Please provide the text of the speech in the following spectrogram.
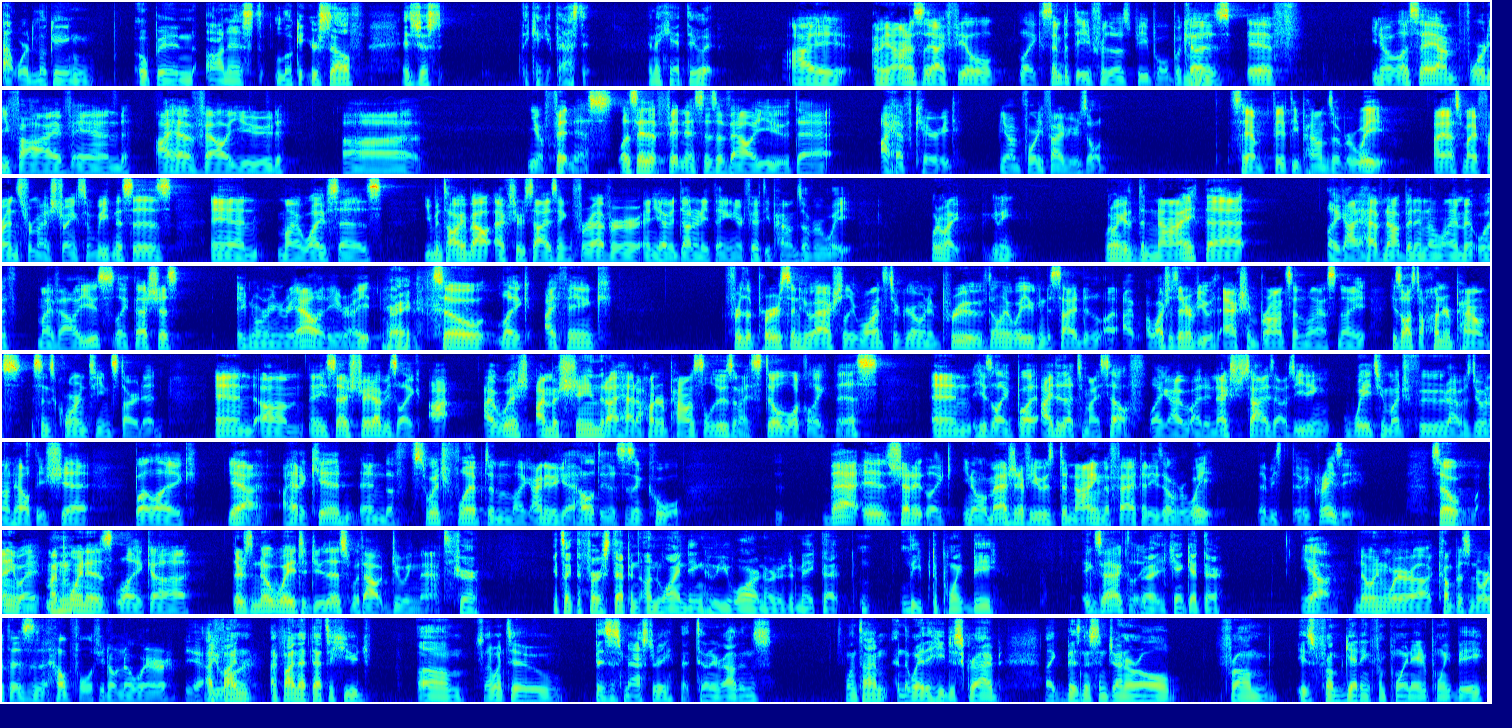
outward looking, open, honest look at yourself is just they can't get past it and they can't do it. I I mean honestly I feel like sympathy for those people because if you know let's say I'm 45 and I have valued uh you know fitness let's say that fitness is a value that I have carried you know I'm 45 years old say I'm 50 pounds overweight I ask my friends for my strengths and weaknesses and my wife says you've been talking about exercising forever and you haven't done anything and you're 50 pounds overweight. What am I getting? What am I going to deny that like I have not been in alignment with my values? Like that's just ignoring reality, right? Right. So like I think for the person who actually wants to grow and improve, the only way you can decide to I, I watched this interview with Action Bronson last night. He's lost 100 pounds since quarantine started and um and he says straight up he's like i i wish i'm ashamed that i had 100 pounds to lose and i still look like this and he's like but i did that to myself. Like I, I didn't exercise. I was eating way too much food. I was doing unhealthy shit. But like yeah i had a kid and the switch flipped and like i need to get healthy. This isn't cool. That is shed it like you know imagine if he was denying the fact that he's overweight. That'd be that'd be crazy. So anyway my point is like uh there's no way to do this without doing that. Sure. It's like the first step in unwinding who you are in order to make that leap to point B. Exactly. Right? You can't get there. Yeah. Knowing where uh, compass north is isn't helpful if you don't know where. I you find are. I find that that's a huge. Um, so I went to Business Mastery, that Tony Robbins, one time, and the way that he described like business in general from is from getting from point A to point B.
